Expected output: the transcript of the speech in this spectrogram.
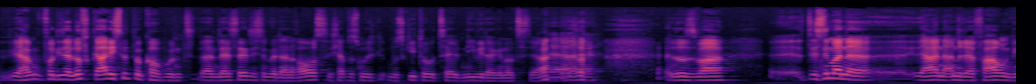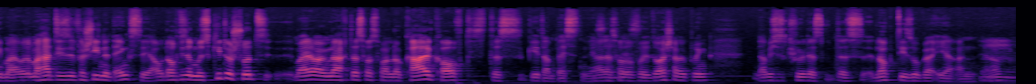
wir, haben von dieser Luft gar nichts mitbekommen und dann letztendlich sind wir dann raus. Ich habe das Moskito-Zelt nie wieder genutzt, ja. ja also, also es war das ist immer eine, ja, eine andere Erfahrung, die man, oder man hat diese verschiedenen Ängste, ja. Und auch dieser Moskitoschutz, meiner Meinung nach, das, was man lokal kauft, das, das geht am besten, ja. Das, was man von Deutschland mitbringt, da habe ich das Gefühl, das, das lockt die sogar eher an, ja. Mhm.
